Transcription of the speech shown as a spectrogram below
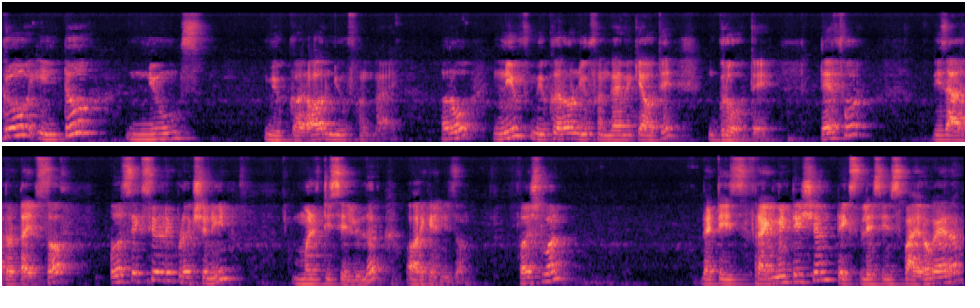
grow into new mucor और न्यू फंगाई और वो न्यू म्यूकर और न्यू फंगाई में क्या होते हैं? ग्रो होते therefore these are the types of asexual reproduction in multicellular organism first one that is fragmentation takes place in spirogyra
